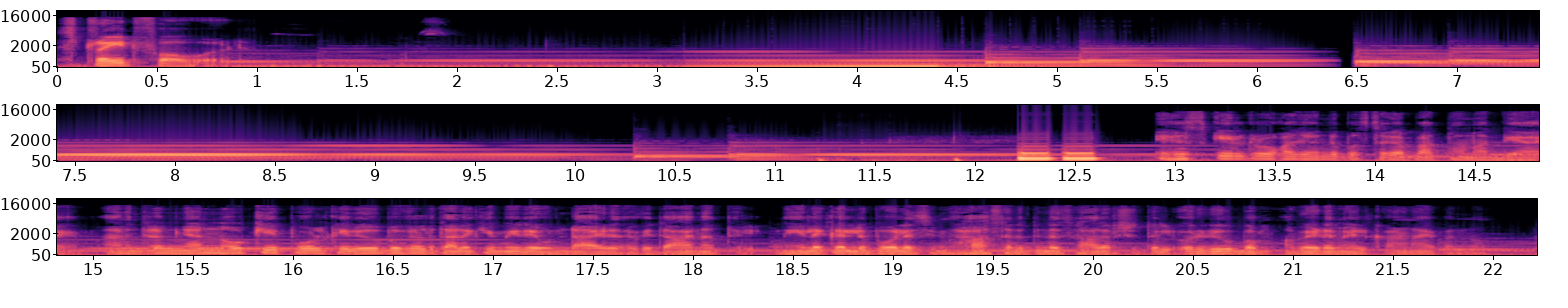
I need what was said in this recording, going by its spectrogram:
straight forward. എഹസ്കേൽ പ്രവാചകന്റെ പുസ്തകം പത്താം അധ്യായം. അനന്തരം ഞാൻ നോക്കിയപ്പോൾ കെരൂബുകളുടെ തലയ്ക്ക് മീതെ ഉണ്ടായിരുന്ന വിധാനത്തിൽ നീലക്കല്ല് പോലെ സിംഹാസനത്തിന്റെ സാദൃശ്യത്തിൽ ഒരു രൂപം അവയുടെ മേൽ കാണായി വന്നു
